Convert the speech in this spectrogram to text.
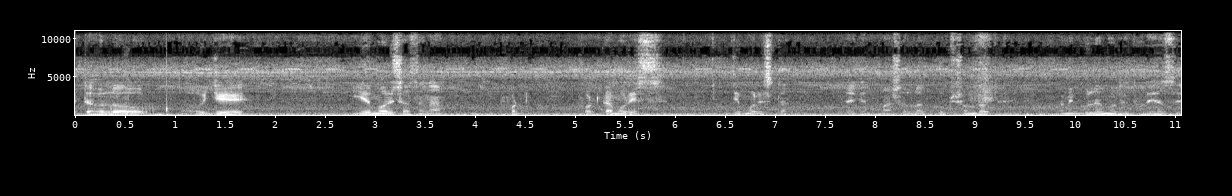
এটা হলো ওই যে ইয়ে মরিচ আছে না? ফট, ফটকা মরিচ, যে মরিচটা। দেখেন মাসাল্লাহ খুব সুন্দর অনেকগুলো মরিচ ধরে আছে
